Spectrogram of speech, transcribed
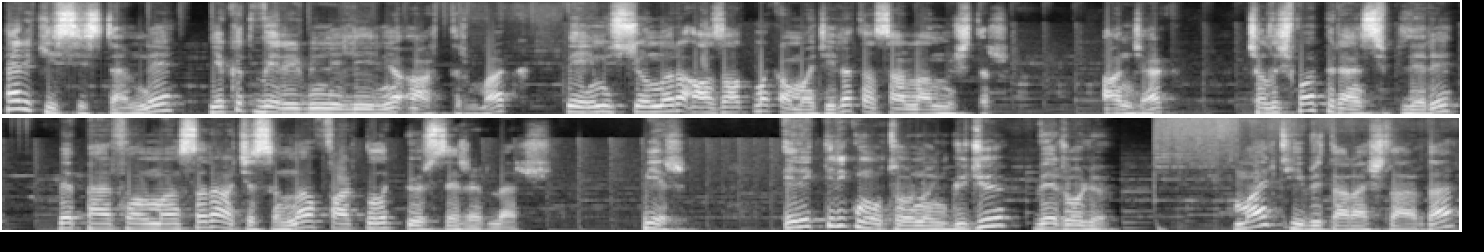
Her iki sistemde yakıt verimliliğini arttırmak ve emisyonları azaltmak amacıyla tasarlanmıştır. Ancak çalışma prensipleri ve performansları açısından farklılık gösterirler. 1. Elektrik motorunun gücü ve rolü. Mild hibrit araçlarda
